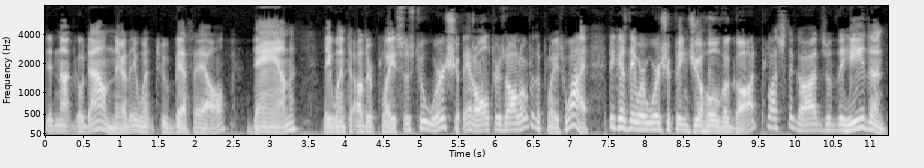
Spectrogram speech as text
did not go down there. They went to Bethel, Dan. They went to other places to worship. They had altars all over the place. Why? Because they were worshiping Jehovah God plus the gods of the heathen.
